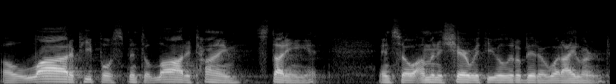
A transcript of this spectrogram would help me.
a lot of people have spent a lot of time studying it. And so I'm going to share with you a little bit of what I learned.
